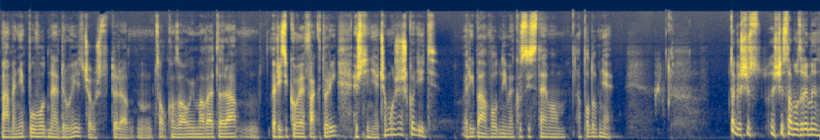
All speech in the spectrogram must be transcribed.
máme nepôvodné druhy, čo už teda mm, celkom zaujímavé, teda mm, rizikové faktory. Ešte niečo môže škodiť rybám, vodným ekosystémom a podobne. Tak ešte, ešte samozrejme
